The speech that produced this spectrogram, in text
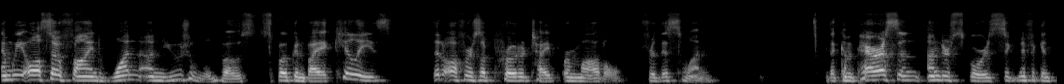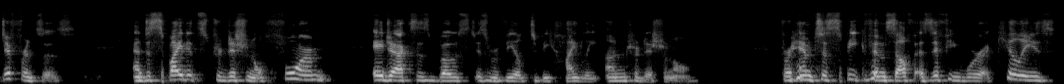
And we also find one unusual boast spoken by Achilles that offers a prototype or model for this one. The comparison underscores significant differences, and despite its traditional form, Ajax's boast is revealed to be highly untraditional. For him to speak of himself as if he were Achilles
